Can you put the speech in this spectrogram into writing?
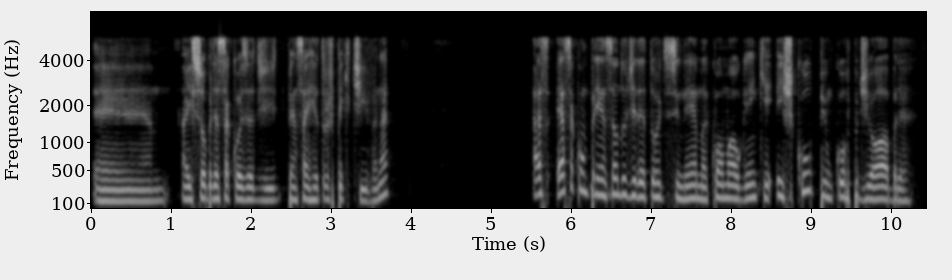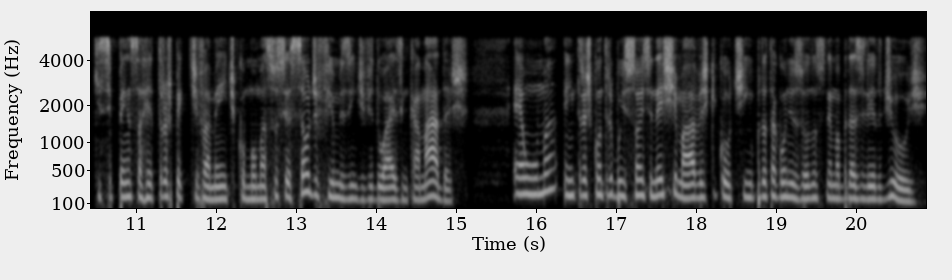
é, aí sobre essa coisa de pensar em retrospectiva, né? Essa compreensão do diretor de cinema como alguém que esculpe um corpo de obra que se pensa retrospectivamente como uma sucessão de filmes individuais em camadas é uma entre as contribuições inestimáveis que Coutinho protagonizou no cinema brasileiro de hoje.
